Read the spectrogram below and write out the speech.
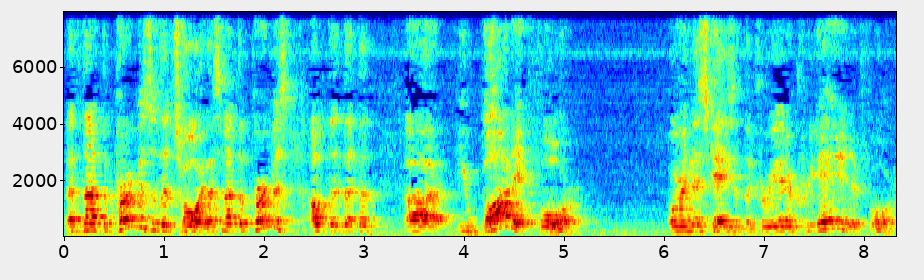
That's not the purpose of the toy. That's not the purpose of the, the, the uh, you bought it for. Or in this case, that the Creator created it for.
